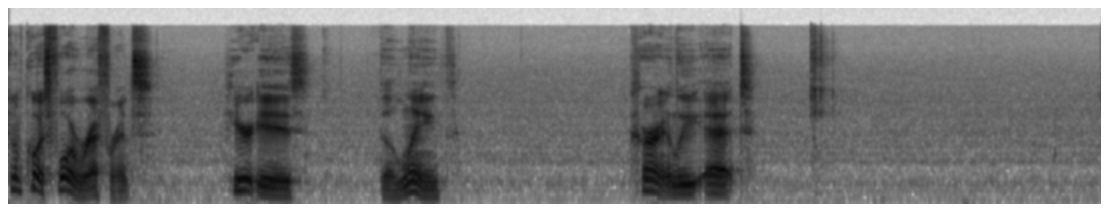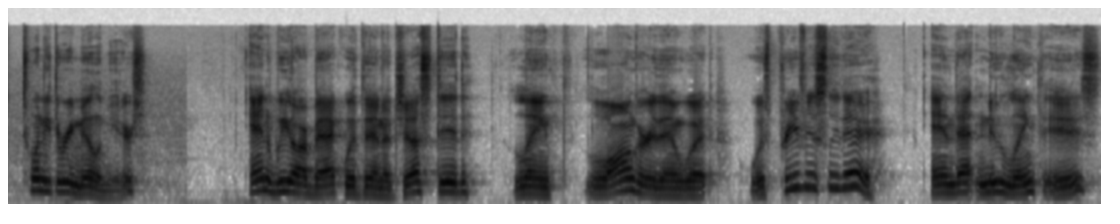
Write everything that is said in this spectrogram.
And of course, for reference, here is the length currently at 23 millimeters. And we are back with an adjusted length longer than what was previously there. And that new length is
